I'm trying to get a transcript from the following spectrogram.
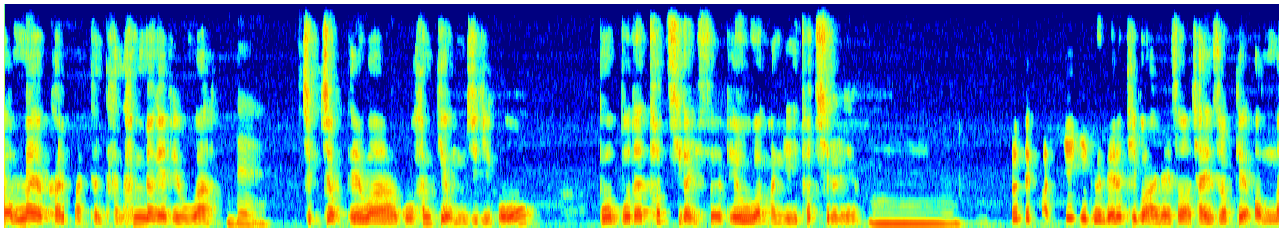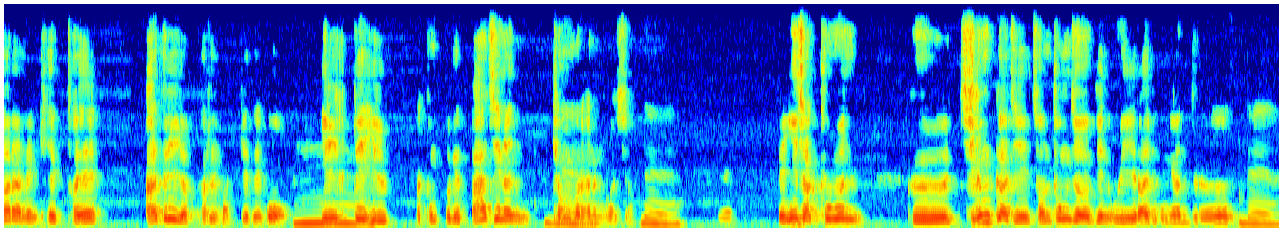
엄마 역할을 맡은 단 한 명의 배우와 네. 직접 대화하고 함께 움직이고 무엇보다 터치가 있어요. 배우와 관객이 터치를 해요. 음. 그런데 관객이 그 내러티브 안에서 자연스럽게 엄마라는 캐릭터의 아들 역할을 맡게 되고 음. 1대1 작품 속에 빠지는 경험을 네. 하는 거죠. 네. 이 작품은 그 지금까지 전통적인 우리 라이브 공연들은 네.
